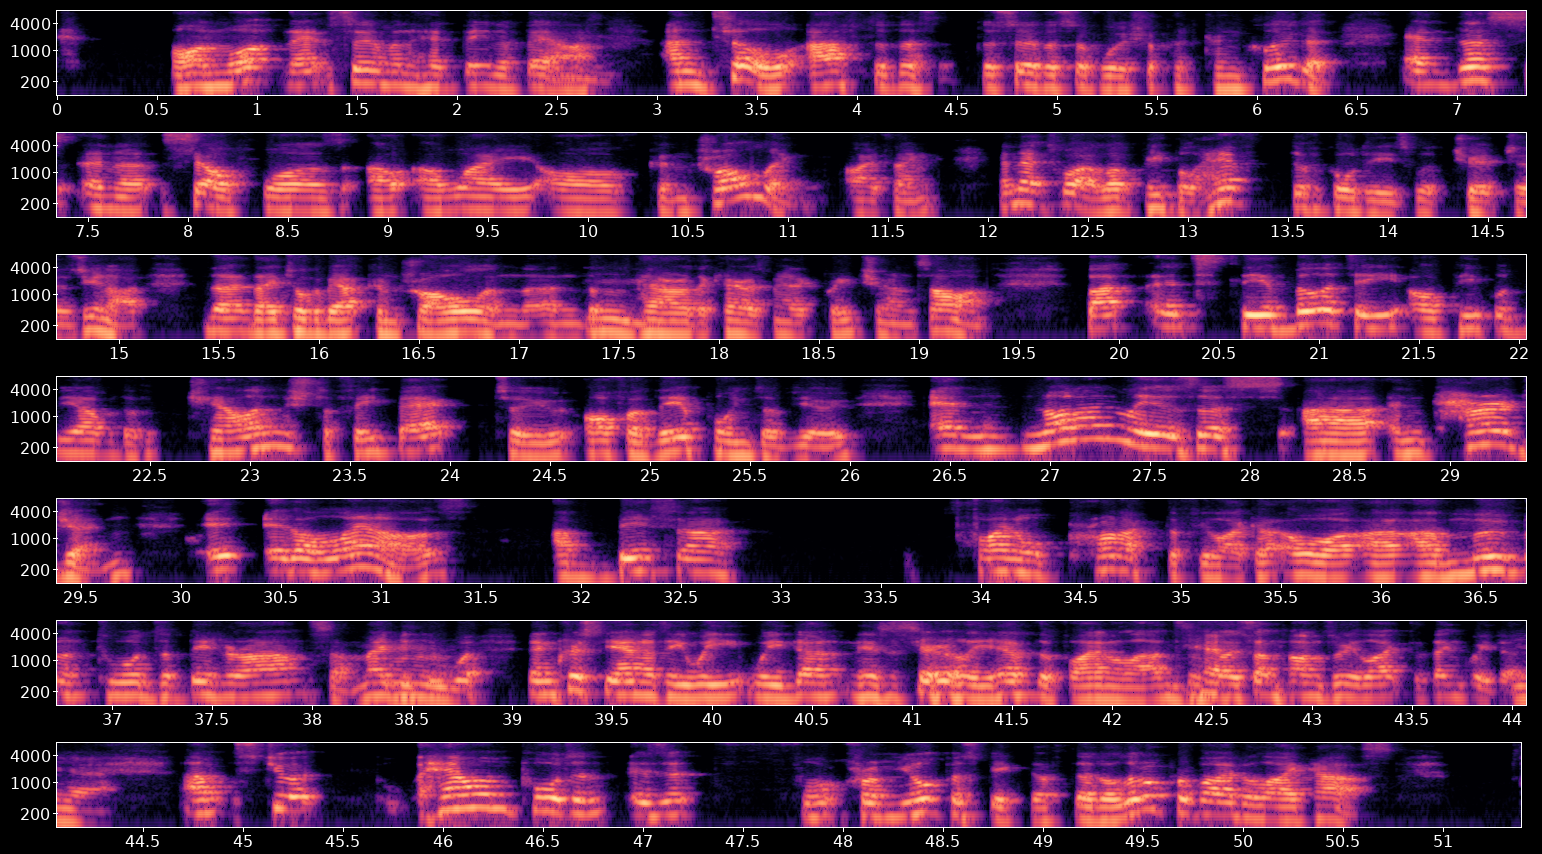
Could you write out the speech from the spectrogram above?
on what that sermon had been about mm. until after the, the service of worship had concluded. And this in itself was a, a way of controlling, I think, and that's why a lot of people have difficulties with churches. You know, they, they talk about control and, and the mm. power of the charismatic preacher and so on. But it's the ability of people to be able to challenge, to feedback, to offer their point of view. And not only is this uh, encouraging, it, it allows a better final product, if you like, or a, a movement towards a better answer. Maybe mm. in Christianity, we, we don't necessarily have the final answer, yeah. though sometimes we like to think we do. Yeah. Um, Stuart, how important is it for, from your perspective that a little provider like us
